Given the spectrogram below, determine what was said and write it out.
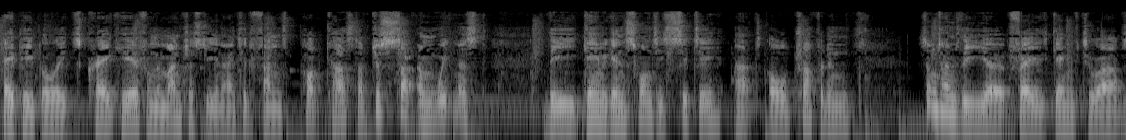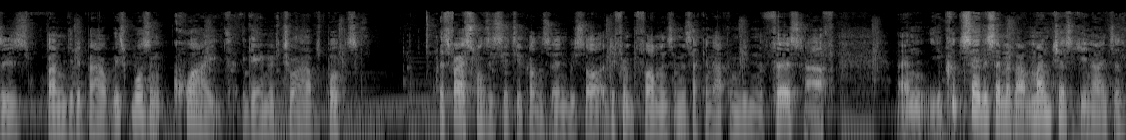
Hey people, it's Craig here from the Manchester United Fans Podcast. I've just sat and witnessed the game against Swansea City at Old Trafford, and sometimes the uh, phrase game of two halves is bandied about. This wasn't quite a game of two halves, but as far as Swansea City are concerned, we saw a different performance in the second half than we did in the first half, and you could say the same about Manchester United.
